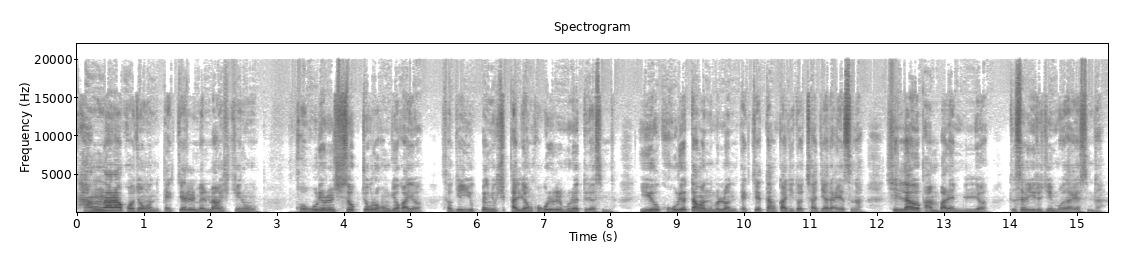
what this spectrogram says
당나라 고종은 백제를 멸망시킨 후 고구려를 지속적으로 공격하여 서기 668년 고구려를 무너뜨렸습니다. 이후 고구려 땅은 물론 백제 땅까지도 차지하려 하였으나 신라의 반발에 밀려 뜻을 이루지 못하였습니다.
